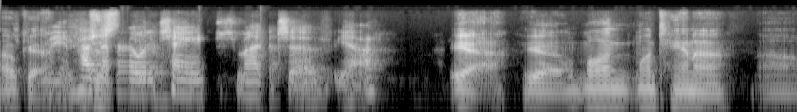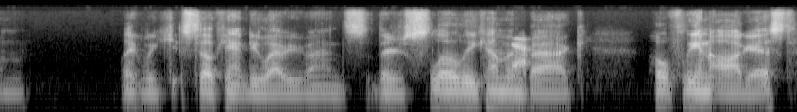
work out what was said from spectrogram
Okay. I mean it hasn't Just- really changed much of yeah. Yeah, yeah. Mon- Montana, um, like we still can't do live events. They're slowly coming Yeah. back. Hopefully in August.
